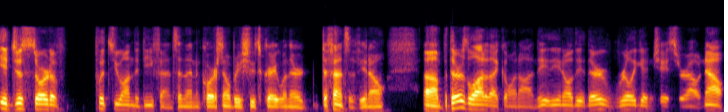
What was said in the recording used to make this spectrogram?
it just sort of puts you on the defense. And then of course nobody shoots great when they're defensive, you know. Uh, but there's a lot of that going on. They, you know, they, they're really getting chased around now.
